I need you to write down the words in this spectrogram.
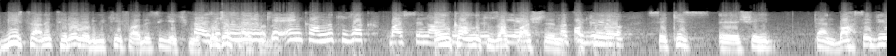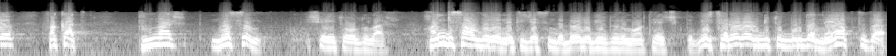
Bir tane terör örgütü ifadesi geçmiyor. Sadece Koca sanıyorum sayfada. ki en kanlı tuzak başlığını en kanlı tuzak başlığını atıyor. 8 e, şehitten bahsediyor. Fakat bunlar nasıl şehit oldular? Hangi saldırı neticesinde böyle bir durum ortaya çıktı? Bir terör örgütü burada ne yaptı da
